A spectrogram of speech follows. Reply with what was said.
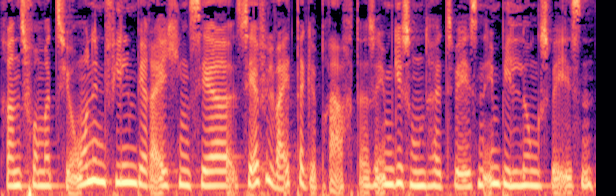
Transformation in vielen Bereichen sehr, sehr viel weitergebracht. Also im Gesundheitswesen, im Bildungswesen,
